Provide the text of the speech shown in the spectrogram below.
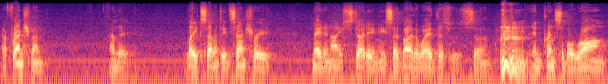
a Frenchman in the late 17th century, made a nice study, and he said, by the way, this is uh, in principle wrong.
